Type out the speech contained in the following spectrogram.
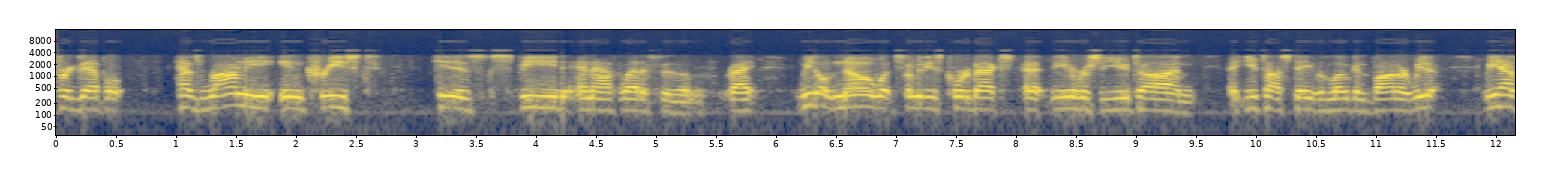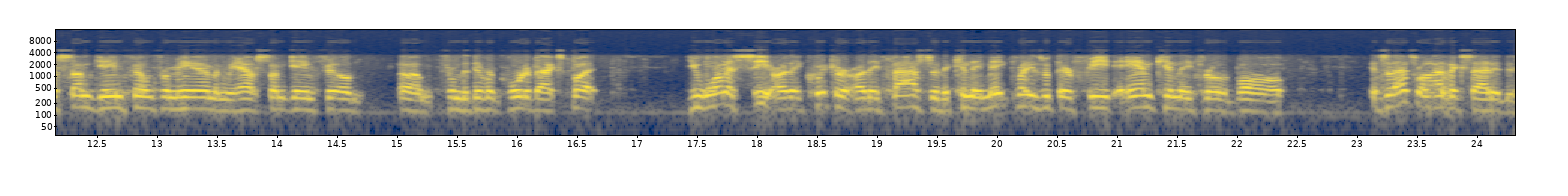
for example, has Romney increased his speed and athleticism? Right. We don't know what some of these quarterbacks at the University of Utah and at Utah State with Logan Bonner. We we have some game film from him, and we have some game film um, from the different quarterbacks, but you want to see are they quicker, are they faster, can they make plays with their feet, and can they throw the ball? And so that's what I'm excited to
